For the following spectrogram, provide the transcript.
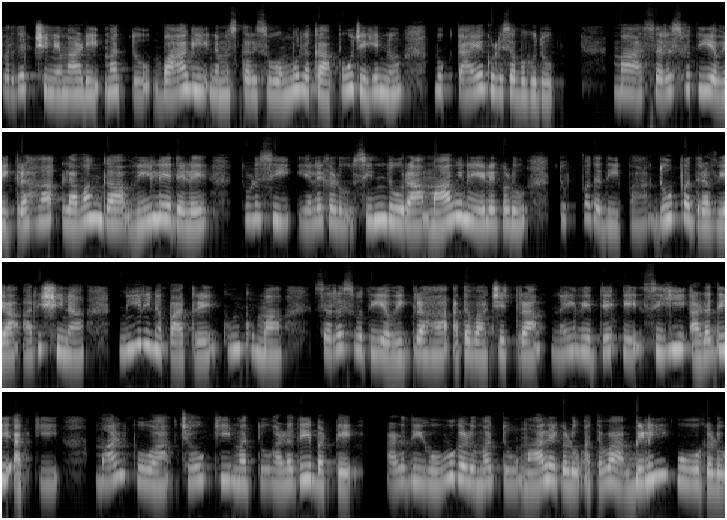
ಪ್ರದಕ್ಷಿಣೆ ಮಾಡಿ ಮತ್ತು ಬಾಗಿ ನಮಸ್ಕರಿಸುವ ಮೂಲಕ ಪೂಜೆಯನ್ನು ಮುಕ್ತಾಯಗೊಳಿಸಬಹುದು. ಮಾ. ಸರಸ್ವತಿಯ ವಿಗ್ರಹ, ಲವಂಗ, ವೀಳ್ಯದೆಳೆ, ತುಳಸಿ ಎಲೆಗಳು, ಸಿಂಧೂರ, ಮಾವಿನ ಎಲೆಗಳು, ತುಪ್ಪದ ದೀಪ, ಧೂಪದ್ರವ್ಯ ಅರಿಶಿನ ನೀರಿನ ಪಾತ್ರೆ, ಕುಂಕುಮ, ಸರಸ್ವತಿಯ ವಿಗ್ರಹ ಅಥವಾ ಚಿತ್ರ, ನೈವೇದ್ಯಕ್ಕೆ ಸಿಹಿ, ಹಳದಿ, ಅಕ್ಕಿ ಮಾಲ್ಪುವ ಚೌಕಿ ಮತ್ತು ಹಳದಿ ಬಟ್ಟೆ, ಹಳದಿ ಹೂವುಗಳು ಮತ್ತು ಮಾಲೆಗಳು ಅಥವಾ ಬಿಳಿ ಹೂವುಗಳು,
